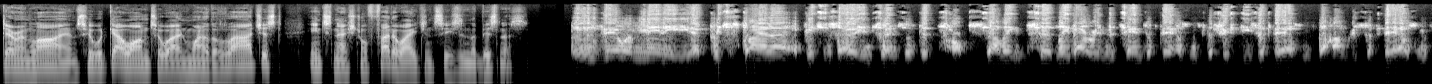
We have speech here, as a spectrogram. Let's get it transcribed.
Darren Lyons, who would go on to own one of the largest international photo agencies in the business. There were many uh, Princess Diana pictures. Uh, in terms of the top selling, certainly they were in the tens of thousands, the fifties of thousands, the hundreds of thousands.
